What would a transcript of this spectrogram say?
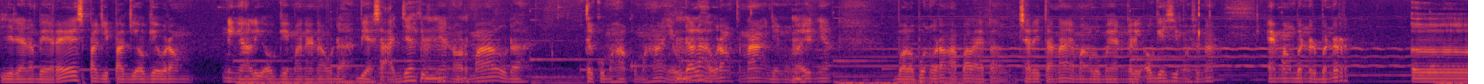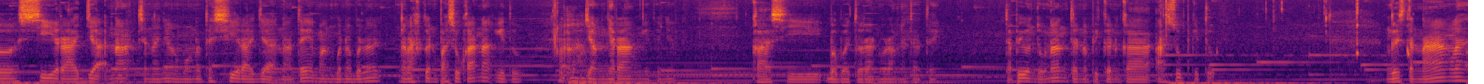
Kejadiannya beres pagi-pagi oge orang ningali oge manena udah biasa aja gitu nya normal udah tekumaha kumaha ya udahlah orang tenang jangan lainnya walaupun orang apa lah ya cari tanah emang lumayan ngeri. Oge sih maksudnya emang bener-bener eh si raja nak cenanya ngomong nanti si raja nanti emang bener-bener ngerahkan pasukan gitu. Jang nyerang gitunya kasih babaturan orang eta teh. Tapi untungnya teu nepikeun ka asup gitu. Nggak tenang lah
